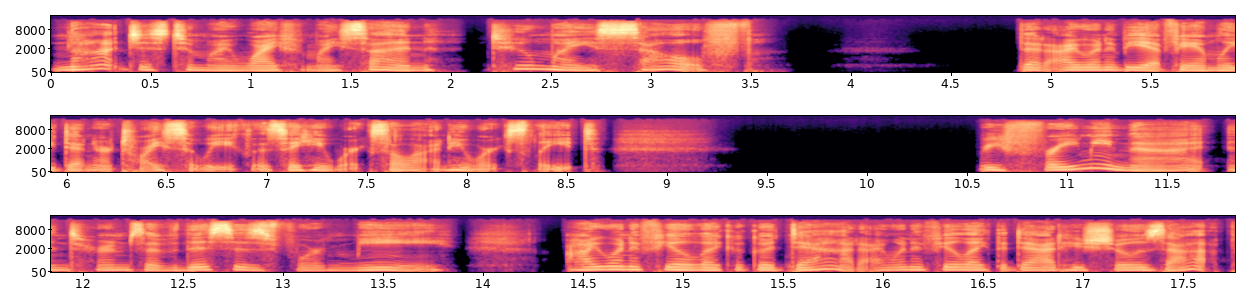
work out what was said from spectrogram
not just to my wife and my son, to myself that I want to be at family dinner twice a week. Let's say he works a lot and he works late. Reframing that in terms of this is for me. I want to feel like a good dad. I want to feel like the dad who shows up.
